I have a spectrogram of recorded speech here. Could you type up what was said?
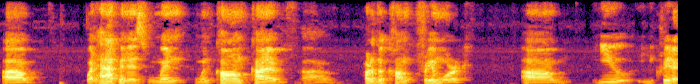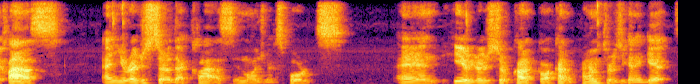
Uh, what happened is when when Kong kind of uh, part of the Kong framework, um, you you create a class and you register that class in module exports. And here you register kind of, what kind of parameters you're gonna get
